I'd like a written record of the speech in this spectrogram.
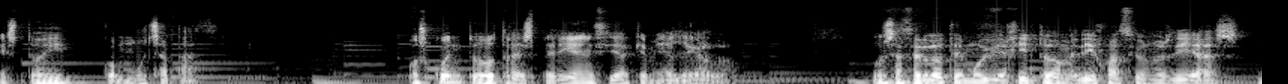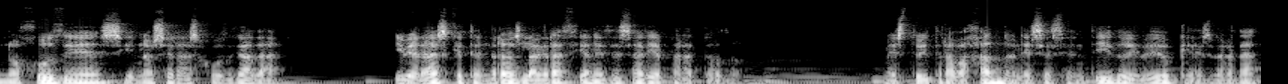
Estoy con mucha paz. Os cuento otra experiencia que me ha llegado. Un sacerdote muy viejito me dijo hace unos días, no juzgues y no serás juzgada, y verás que tendrás la gracia necesaria para todo. Me estoy trabajando en ese sentido y veo que es verdad.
